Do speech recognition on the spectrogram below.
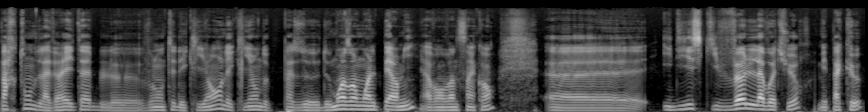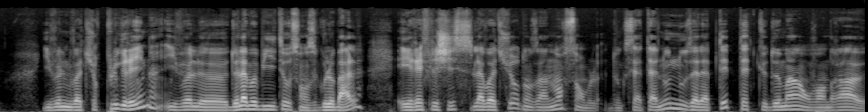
partons de la véritable euh, volonté des clients. Les clients passent de, de moins en moins le permis avant 25 ans. Euh, ils disent qu'ils veulent la voiture, mais pas que. Ils veulent une voiture plus green, ils veulent euh, de la mobilité au sens global, et ils réfléchissent la voiture dans un ensemble. Donc c'est à nous de nous adapter. Peut-être que demain, on vendra euh,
